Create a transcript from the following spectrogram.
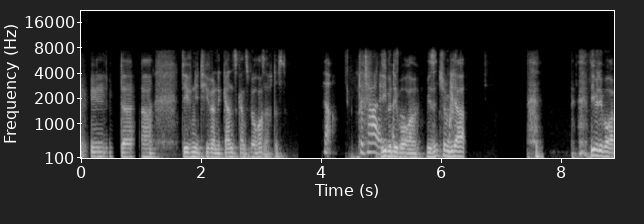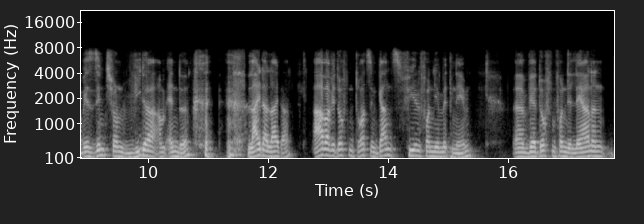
spielt da definitiv eine ganz, ganz hohe sagtest. Ja, total. Liebe also, Deborah, wir sind schon wieder. Liebe Deborah, wir sind schon wieder am Ende. leider, leider. Aber wir durften trotzdem ganz viel von dir mitnehmen. Äh, wir durften von dir lernen,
